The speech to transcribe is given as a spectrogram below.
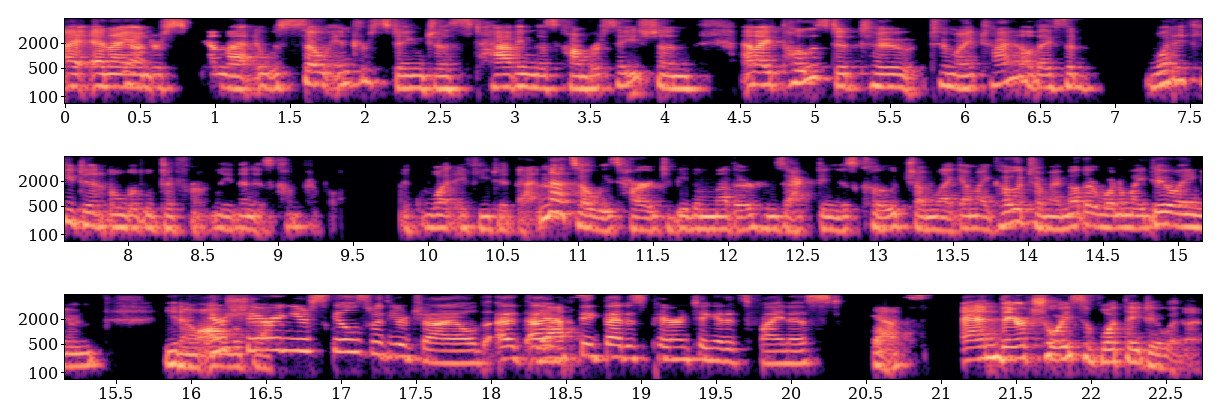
I, and I Yeah. understand that it was so interesting just having this conversation. And I posed it to to my child. I said, "What if you did it a little differently than is comfortable? Like, what if you did that?" And that's always hard to be the mother who's acting as coach. I'm like, "Am I coach? Am I mother? What am I doing?" And you know, You're sharing your skills with your child. I, I think that is parenting at its finest. Yes. And their choice of what they do with it.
